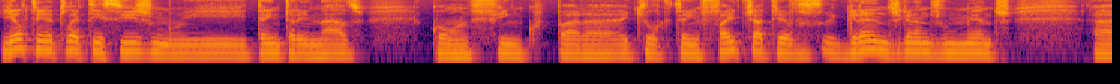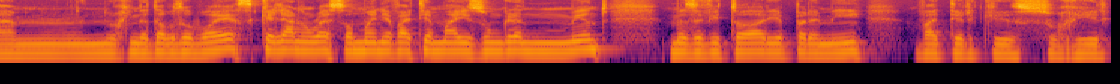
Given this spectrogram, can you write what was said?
e ele tem atleticismo e tem treinado com afinco para aquilo que tem feito. Já teve grandes, grandes momentos um, no ringue da WWE. Se calhar no WrestleMania vai ter mais um grande momento, mas a vitória para mim vai ter que sorrir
